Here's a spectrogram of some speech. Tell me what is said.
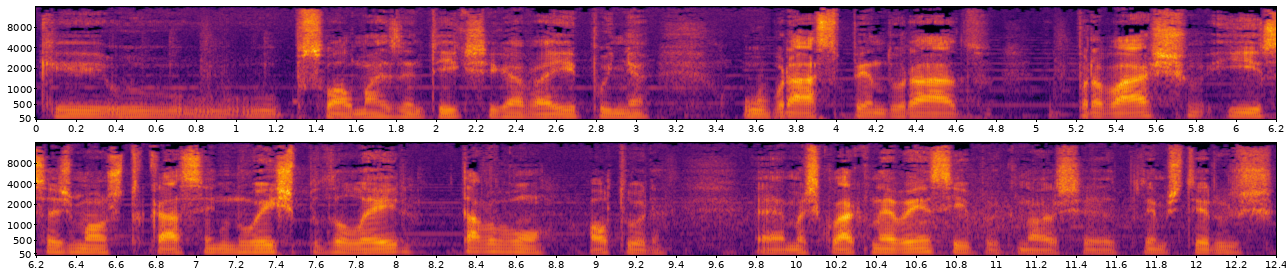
que o, o pessoal mais antigo chegava aí e punha o braço pendurado para baixo e se as mãos tocassem no eixo pedaleiro, estava bom a altura. Eh, mas claro que não é bem assim, porque nós eh, podemos ter os,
